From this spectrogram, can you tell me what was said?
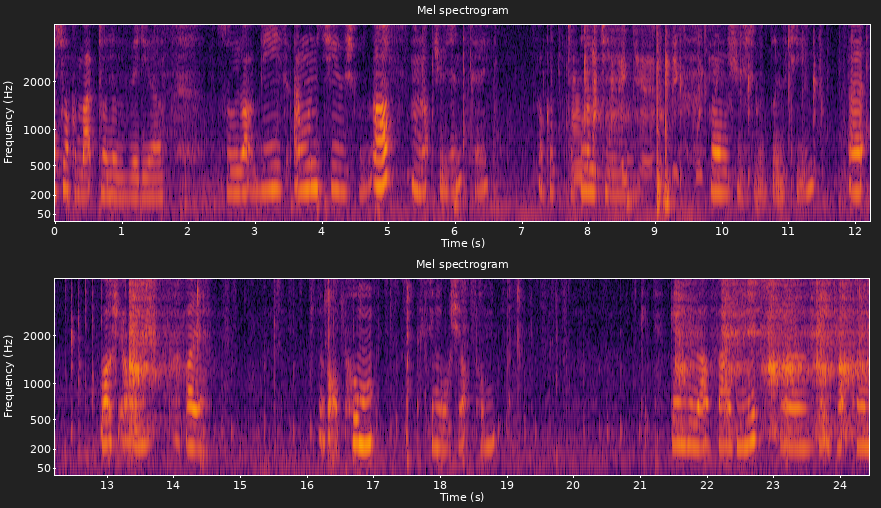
guys, welcome back to another video. So we got these, I'm going to choose, for, oh, I'm not choosing, okay. I'll go to blue team. I always choose to the blue team. Uh, what's it on? Oh yeah. I've got a pump, a single shot pump. Game's about five minutes, so get your popcorn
